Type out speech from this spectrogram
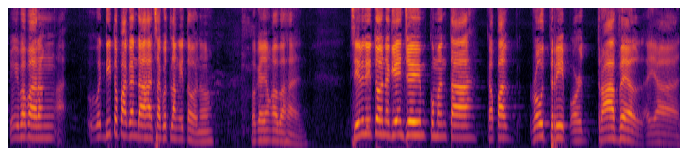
Yung iba parang, uh, dito pagandahan, sagot lang ito, no? Huwag kayong kabahan. Sino dito nag enjoy kumanta kapag road trip or travel? Ayan.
